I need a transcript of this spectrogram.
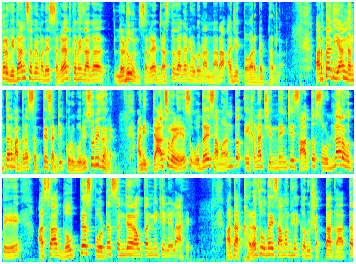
तर विधानसभेमध्ये सगळ्यात कमी जागा लढून सगळ्यात जास्त जागा निवडून आणणारा अजित पवार गट ठरला. अर्थात यानंतर मात्र सत्तेसाठी कुरबुरी सुरू झाल्या. आणि त्याच वेळेस उदय सामंत एकनाथ शिंदेंची साथ सोडणार होते असा गौप्यस्फोट संजय राऊतांनी केलेला आहे. आता खरंच उदय सामंत हे करू शकता का? तर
